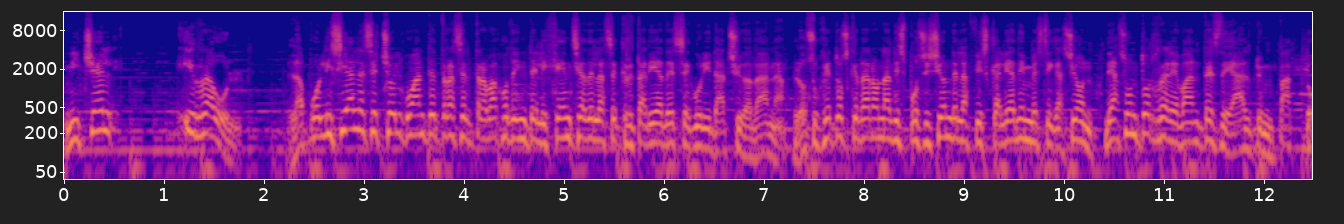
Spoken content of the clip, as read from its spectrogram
Michelle y Raúl. La policía les echó el guante tras el trabajo de inteligencia de la Secretaría de Seguridad Ciudadana. Los sujetos quedaron a disposición de la Fiscalía de Investigación de Asuntos Relevantes de Alto Impacto.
